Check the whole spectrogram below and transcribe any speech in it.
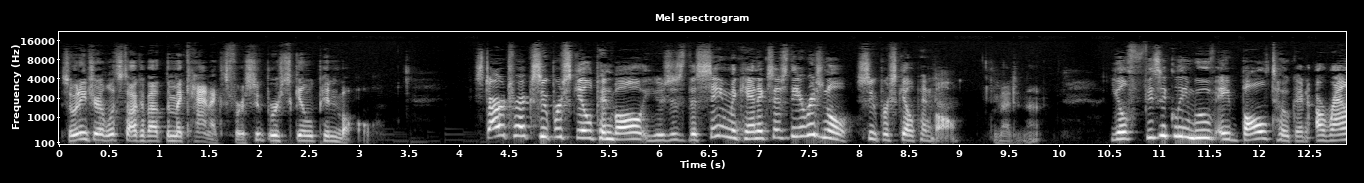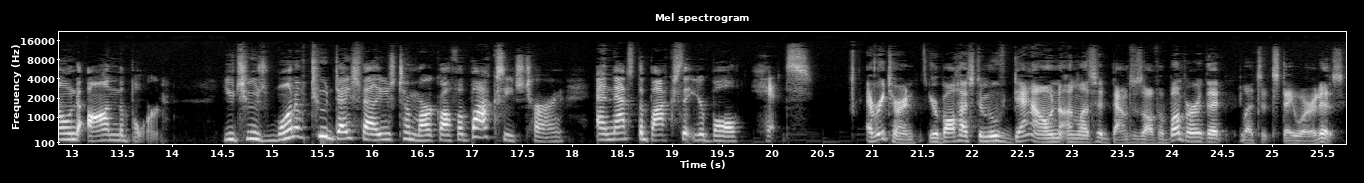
So, Anitra, let's talk about the mechanics for Super Skill Pinball. Star Trek Super Skill Pinball uses the same mechanics as the original Super Skill Pinball. Imagine that. You'll physically move a ball token around on the board. You choose one of two dice values to mark off a box each turn, and that's the box that your ball hits. Every turn, your ball has to move down unless it bounces off a bumper that lets it stay where it is.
